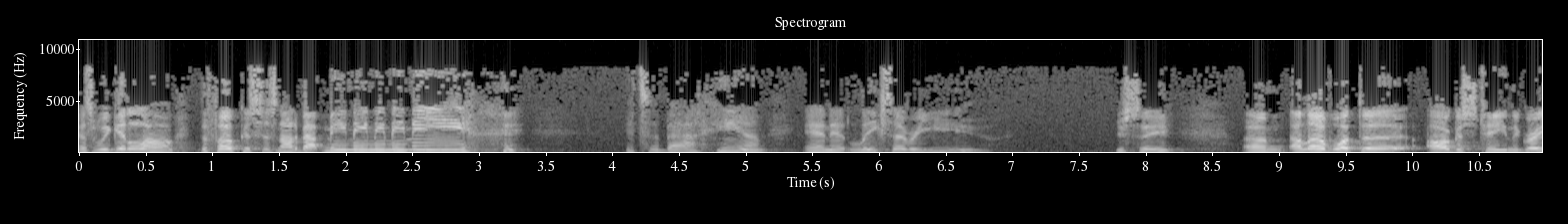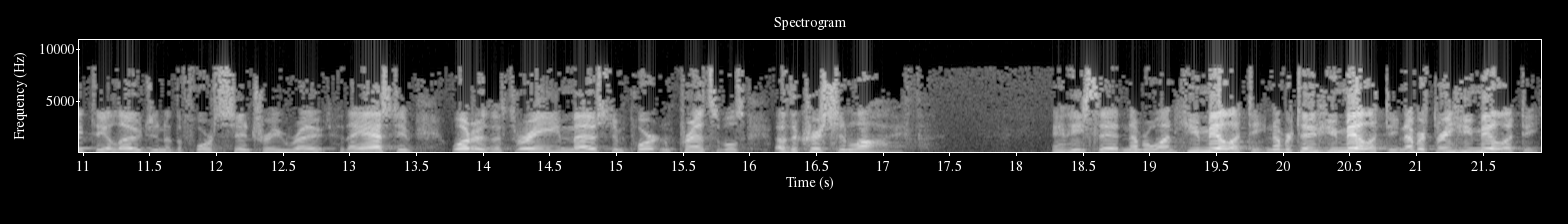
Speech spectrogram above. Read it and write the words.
as we get along. The focus is not about me, me, me, me, me. it's about Him, and it leaks over you. You see? Um, I love what the Augustine, the great theologian of the fourth century, wrote. They asked him, What are the three most important principles of the Christian life? And he said, number one, humility. Number two, humility. Number three, humility.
